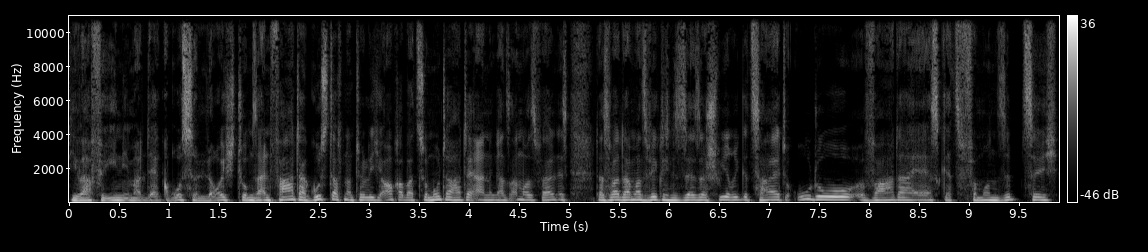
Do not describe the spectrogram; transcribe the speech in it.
die war für ihn immer der große Leuchtturm. Sein Vater, Gustav natürlich auch, aber zur Mutter hatte er ein ganz anderes Verhältnis. Das war damals wirklich eine sehr, sehr schwierige Zeit. Udo war da, er ist jetzt 75.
